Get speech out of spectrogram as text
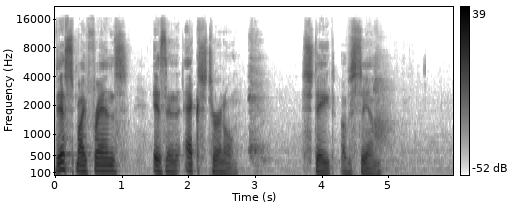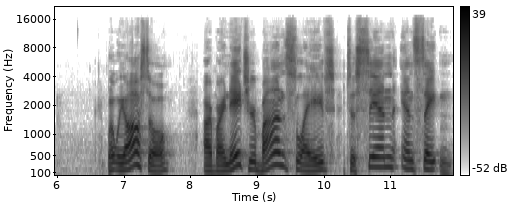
This, my friends, is an external state of sin. But we also are by nature bond slaves to sin and Satan.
